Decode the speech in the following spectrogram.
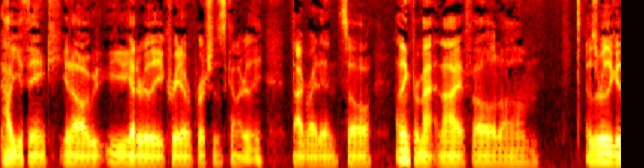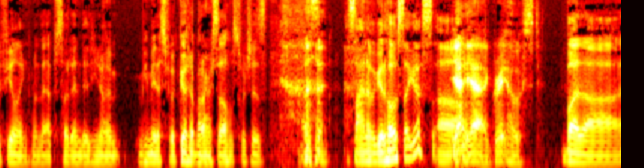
how you think. You know, he had a really creative approach. Just kind of really dive right in. So I think for Matt and I, it felt um, it was a really good feeling when the episode ended. You know, he made us feel good about ourselves, which is a sign of a good host, I guess. Um, yeah, yeah, great host. but uh,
